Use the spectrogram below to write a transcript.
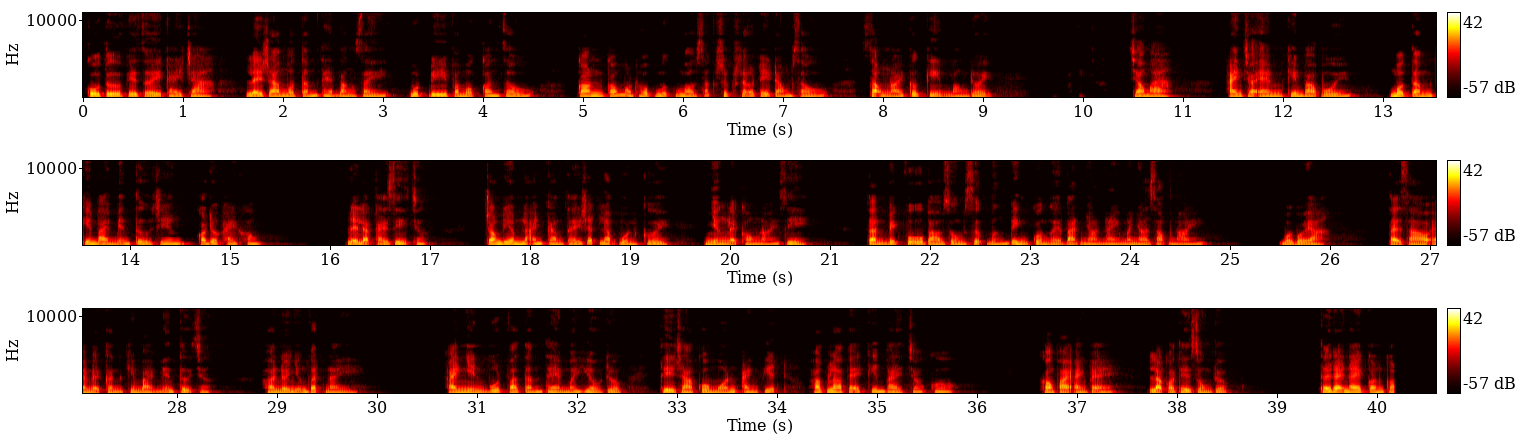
Cô từ phía dưới cay trà, lấy ra một tấm thẻ bằng giấy, bút bi và một con dấu, còn có một hộp mực màu sắc rực rỡ để đóng dấu, giọng nói cực kỳ mong đợi. Chồng à, anh cho em kim bảo bối, một tấm kim bài miễn tử riêng có được hay không? Đây là cái gì chứ? Trong điểm là anh cảm thấy rất là buồn cười, nhưng lại không nói gì. Tần Bích Vũ bao dung sự bướng bỉnh của người bạn nhỏ này mà nhỏ giọng nói. Bối bối à, tại sao em lại cần kim bài miễn tử chứ? Hơn nữa những vật này... Anh nhìn bút vào tấm thẻ mới hiểu được thì ra cô muốn anh viết hoặc là vẽ kim bài cho cô. Không phải anh vẽ, là có thể dùng được. Thời đại này còn có.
